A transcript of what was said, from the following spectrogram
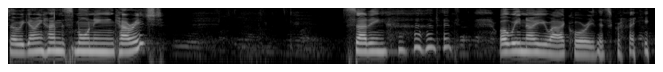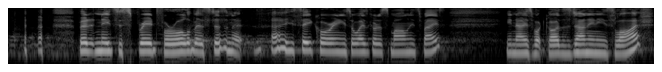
So we're going home this morning encouraged. Starting, Well, we know you are, Corey. That's great. but it needs to spread for all of us, doesn't it? You see Corey, and he's always got a smile on his face. He knows what God's done in his life,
